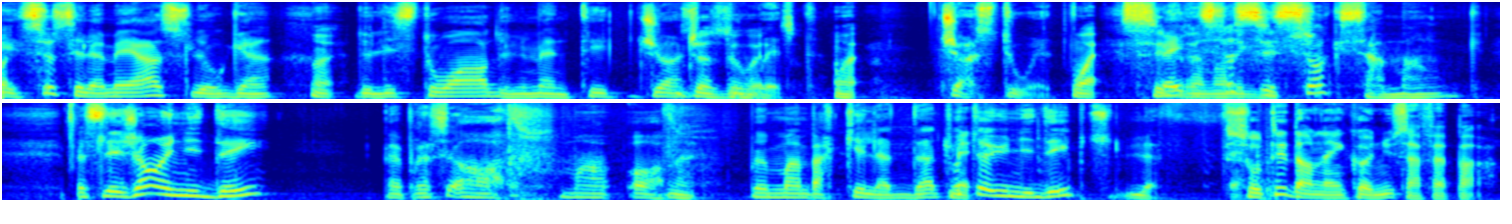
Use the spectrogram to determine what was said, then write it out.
Et ça, c'est le meilleur slogan de l'histoire de l'humanité. Just, Just do, do it. Just do it. C'est Ben, ça, c'est ça que ça manque. Parce que les gens ont une idée, puis après ça, oh, oh, je peux m'embarquer là-dedans. Toi, tu as une idée, puis tu le fais. Sauter dans l'inconnu, ça fait peur.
